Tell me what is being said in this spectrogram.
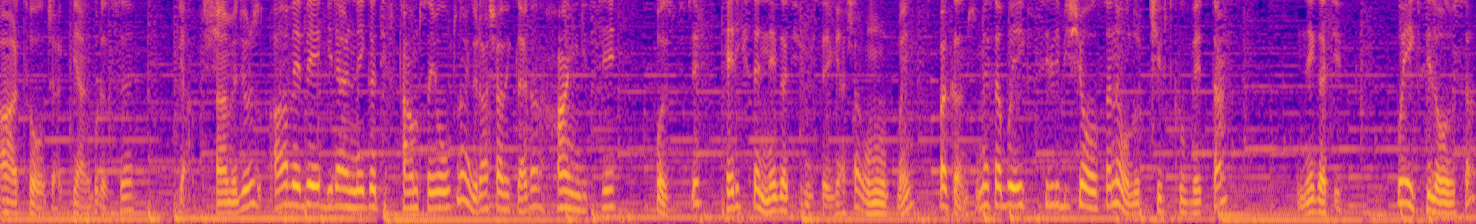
artı olacak. Yani burası yanlış. Devam ediyoruz. A ve B birer negatif tam sayı olduğuna göre aşağıdakilerden hangisi pozitiftir? Her ikisi de negatifmiş sevgili arkadaşlar onu unutmayın. Bakalım şimdi mesela bu eksili bir şey olsa ne olur çift kuvvetten? Negatif. Bu eksili olursa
